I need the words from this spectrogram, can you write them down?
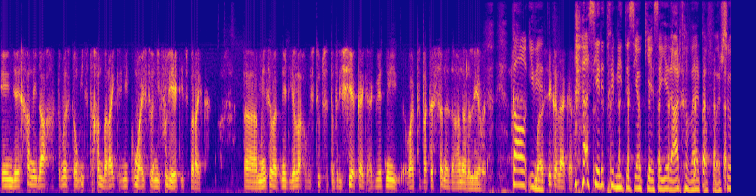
en jy gaan die dag ten minste om iets te gaan bereik en jy kom huis toe en jy voel jy het iets bereik uh mense wat net heeldag op die stoep sit en vir die see kyk, ek weet nie wat wat 'n sin is daar in hulle lewe nie. Paul, jy weet. Maar seker lekker. As jy dit geniet, is jou keuse. Jy het hard gewerk daarvoor. So,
